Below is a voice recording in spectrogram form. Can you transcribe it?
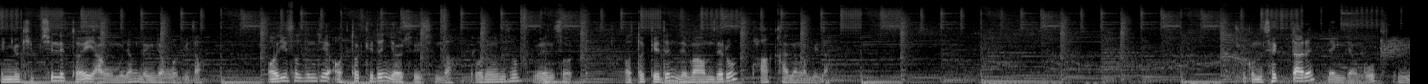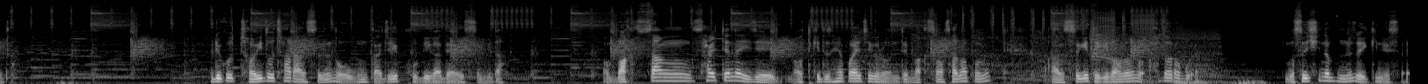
(167리터의) 양문형 냉장고입니다. 어디서든지 어떻게든 열 수 있습니다. 오른손 왼손. 어떻게든 내 마음대로 다 가능합니다. 조금 색다른 냉장고입니다. 그리고 저희도 잘 안 쓰는 오븐까지 구비가 되어 있습니다. 어, 막상 살 때는 이제 어떻게든 해봐야지 그러는데 막상 사다 보면 안 쓰게 되기도 하더- 하더라고요. 뭐 쓰시는 분들도 있긴 있어요.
